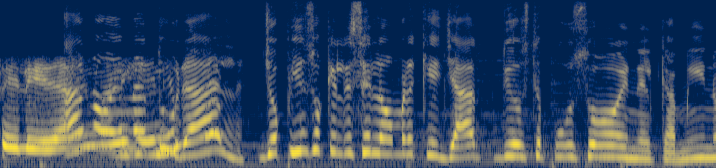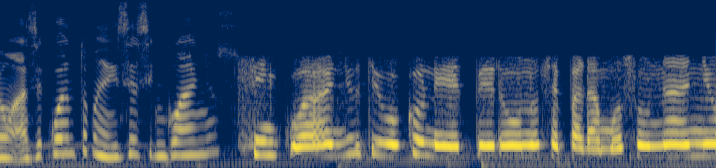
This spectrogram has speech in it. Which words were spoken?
se le da... Ah, no, es natural. Yo pienso que él es el hombre que ya Dios te puso en el camino. ¿Hace cuánto me dice? ¿Cinco años? Cinco años llevo con él, pero nos separamos un año.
